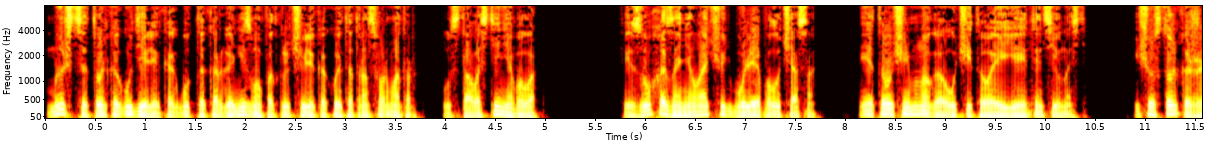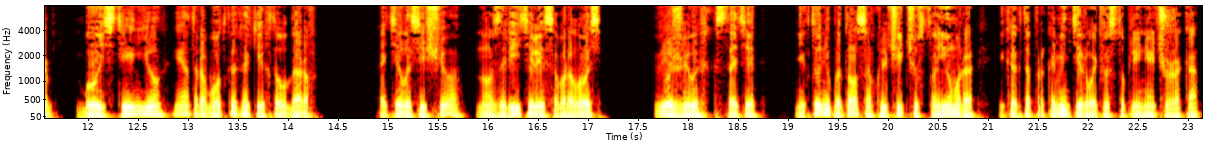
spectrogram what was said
Мышцы только гудели, как будто к организму подключили какой-то трансформатор. Усталости не было. Физуха заняла чуть более получаса. И это очень много, учитывая ее интенсивность. Еще столько же бой с тенью и отработка каких-то ударов. Хотелось еще, но зрителей собралось. Вежливых, кстати, Никто не пытался включить чувство юмора и как-то прокомментировать выступление чужака.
